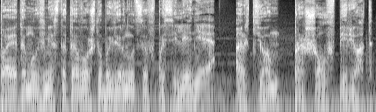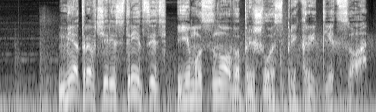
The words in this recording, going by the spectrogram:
Поэтому вместо того, чтобы вернуться в поселение, Артем прошел вперед. Метров через тридцать ему снова пришлось прикрыть лицо. «Артем»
